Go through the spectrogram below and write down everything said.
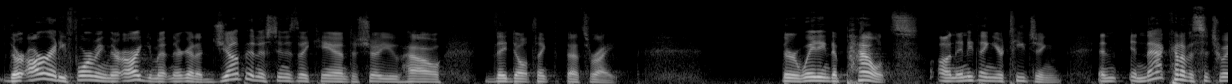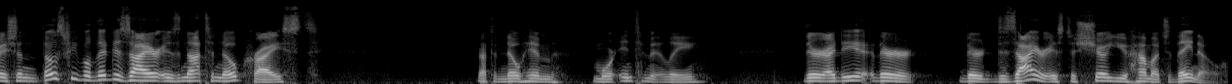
they're already forming their argument and they're going to jump in as soon as they can to show you how they don't think that that's right. They're waiting to pounce on anything you're teaching and in that kind of a situation those people their desire is not to know christ not to know him more intimately their idea their their desire is to show you how much they know.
